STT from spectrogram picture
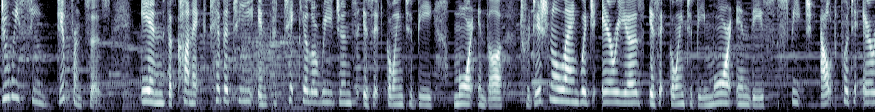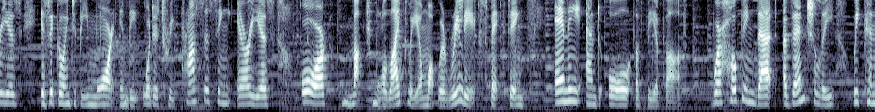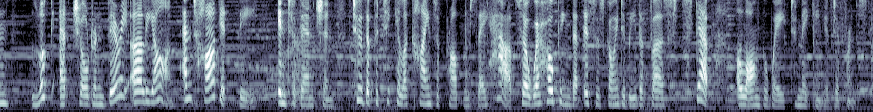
Do we see differences in the connectivity in particular regions? Is it going to be more in the traditional language areas? Is it going to be more in these speech output areas? Is it going to be more in the auditory processing areas? Or, much more likely, and what we're really expecting, any and all of the above. We're hoping that eventually we can look at children very early on and target the intervention to the particular kinds of problems they have. So we're hoping that this is going to be the first step along the way to making a difference.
